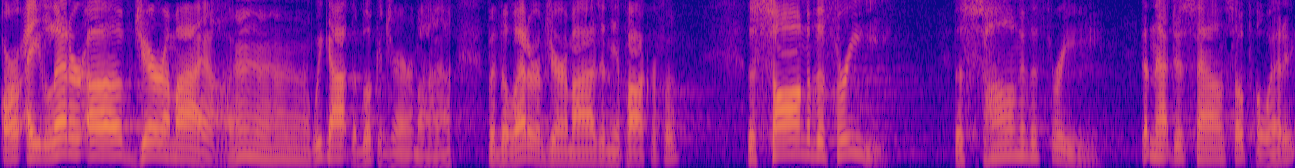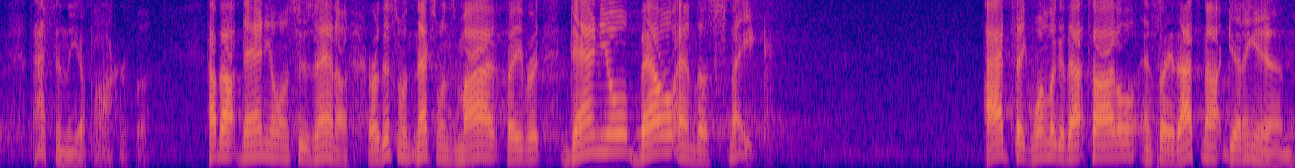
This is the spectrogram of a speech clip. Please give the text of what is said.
Or a letter of Jeremiah. We got the book of Jeremiah, but the letter of Jeremiah is in the Apocrypha. The Song of the Three. The Song of the Three. Doesn't that just sound so poetic? That's in the Apocrypha. How about Daniel and Susanna? Or this one, next one's my favorite Daniel, Bel, and the Snake. I'd take one look at that title and say, that's not getting in.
